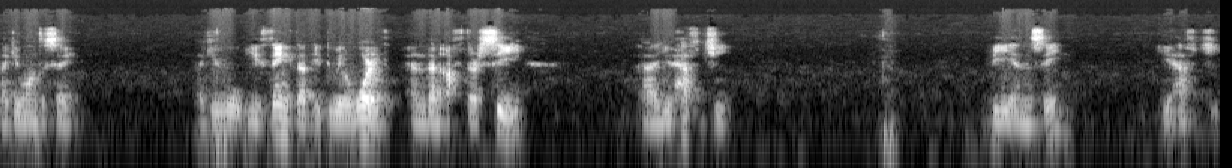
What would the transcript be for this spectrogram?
Like you want to say. Like you you think that it will work and then after C uh, you have G. B and C, you have G.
